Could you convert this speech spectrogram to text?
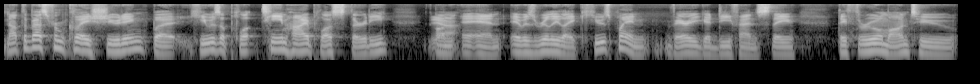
Not the best from Clay shooting, but he was a pl- team high plus 30. Yeah. Um, and it was really like he was playing very good defense. They they threw him onto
